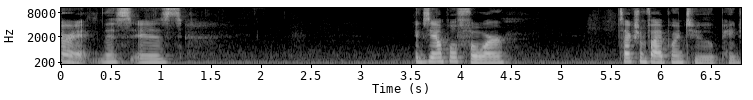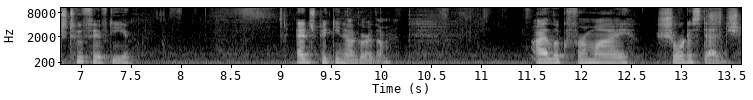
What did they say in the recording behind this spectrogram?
All right, this is example four, section 5.2, page 250, edge picking algorithm. I look for my shortest edge,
